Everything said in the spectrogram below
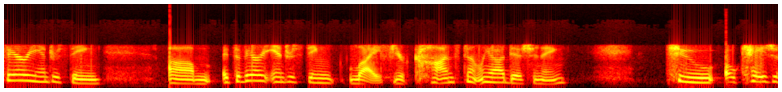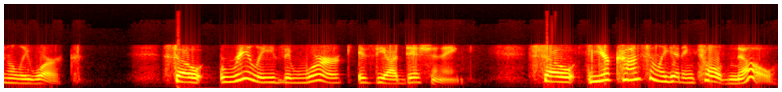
very interesting um, it's a very interesting life. You're constantly auditioning to occasionally work. So, really, the work is the auditioning. So, you're constantly getting told no.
